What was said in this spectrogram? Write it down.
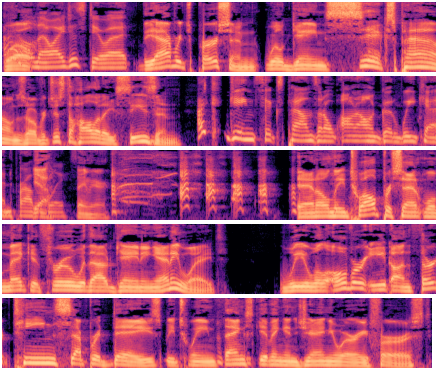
I Well, don't know. I just do it. the average person will gain six pounds over just the holiday season. I gain six pounds on a, on, on a good weekend, probably. Yeah, Same here. and only 12% will make it through without gaining any weight. We will overeat on 13 separate days between Thanksgiving and January 1st.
